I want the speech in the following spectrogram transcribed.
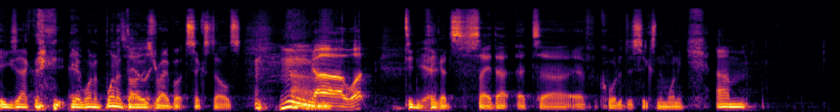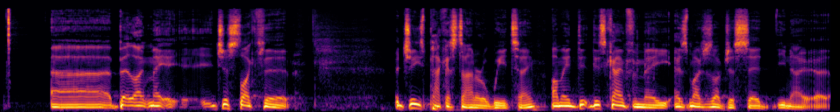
Exactly. Yeah, one of one of those early. robot sex dolls. Ah, what? Didn't Yeah. think I'd say that at uh, quarter to six in the morning. Um, uh, but like, mate, just like the. Geez, Pakistan are a weird team. I mean, th- this game for me, as much as I've just said, you know,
